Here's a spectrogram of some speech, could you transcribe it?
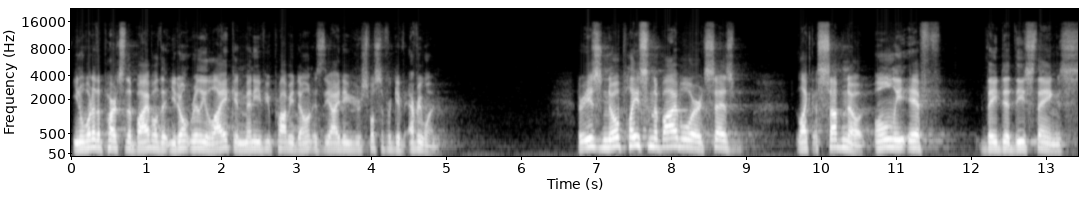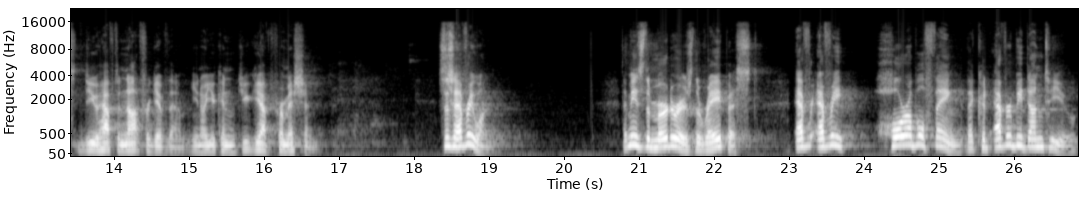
you know, one of the parts of the Bible that you don't really like, and many of you probably don't, is the idea you're supposed to forgive everyone. There is no place in the Bible where it says, like a subnote, only if they did these things do you have to not forgive them. You know, you can you have permission. This is everyone. That means the murderers, the rapist, every, every horrible thing that could ever be done to you,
